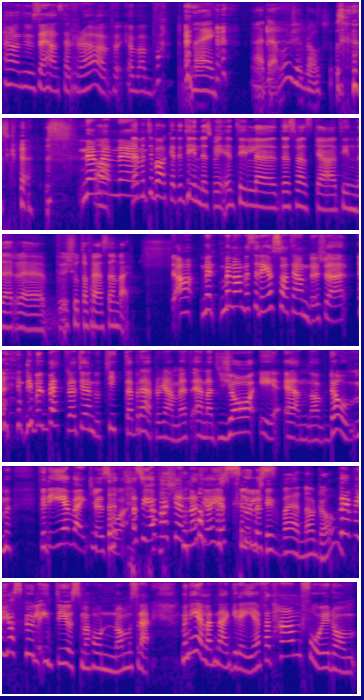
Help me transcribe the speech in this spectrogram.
Ja, du säger hans röv. Jag bara, va? Nej, Nej den var ju bra också. Jag. Nej, Ja. men, Nej, eh, men tillbaka till, Tinder, till eh, den svenska tinder eh, där. Ja, men, men å andra sidan, jag sa till Anders så här, det är väl bättre att jag ändå tittar på det här programmet än att jag är en av dem. För det är verkligen så. Alltså jag bara känner att jag är, Skulle skulle... du vara en av dem? Nej, men jag skulle inte just med honom och sådär. Men hela den här grejen, för att han får ju dem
